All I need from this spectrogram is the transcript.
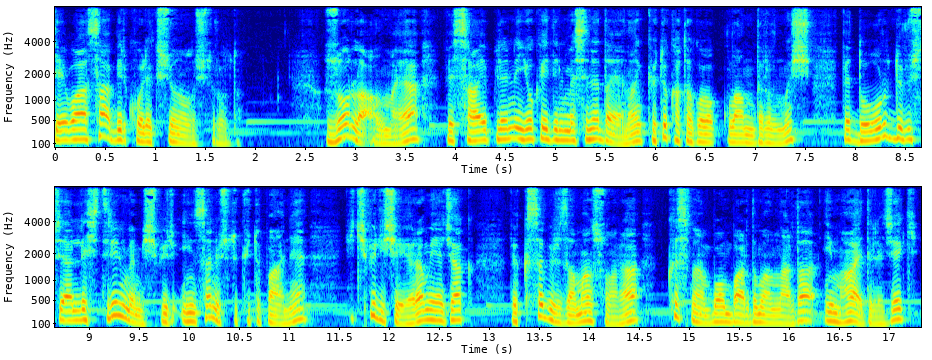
devasa bir koleksiyon oluşturuldu. Zorla almaya ve sahiplerinin yok edilmesine dayanan kötü kataloglandırılmış ve doğru dürüst yerleştirilmemiş bir insanüstü kütüphane hiçbir işe yaramayacak ve kısa bir zaman sonra kısmen bombardımanlarda imha edilecek,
